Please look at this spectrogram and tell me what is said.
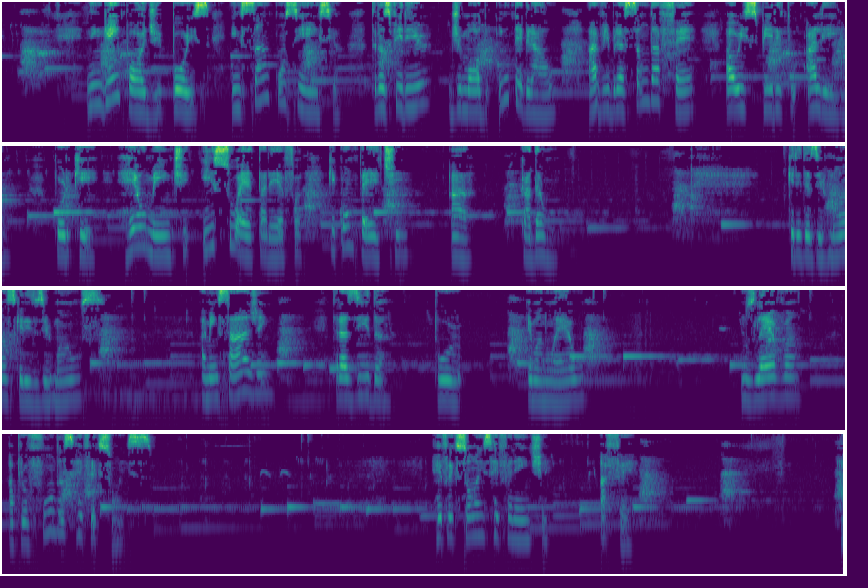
Ninguém pode, pois, em sã consciência, transferir de modo integral a vibração da fé ao espírito alheio, porque realmente isso é tarefa que compete a cada um. Queridas irmãs, queridos irmãos, a mensagem trazida por Emmanuel nos leva a profundas reflexões. Reflexões referente à fé.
